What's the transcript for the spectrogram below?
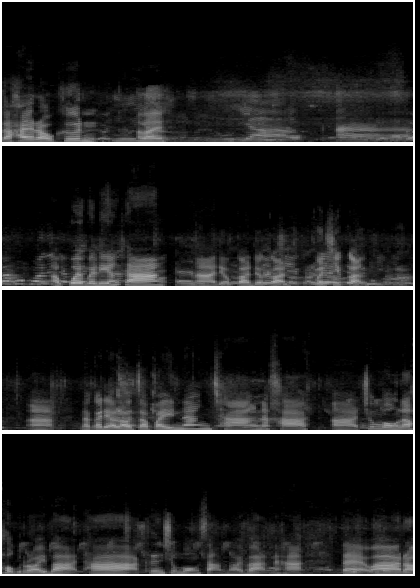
จะให้เราขึ้นอะไรอยากอ่า เอากล้วยไปเลี้ยงช้าง อ่า เดี๋ยวก่อน เดี๋ยวก่อน เปิดคลิปก่อน อ่า แล้วก็เดี๋ยวเราจะไปนั่งช้างนะคะ อ่า ชั่วโมงละ 600 บาท ถ้าครึ่งชั่วโมง 300 บาทนะคะ แต่ว่าเรา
